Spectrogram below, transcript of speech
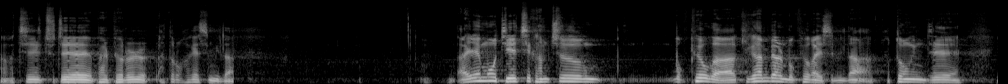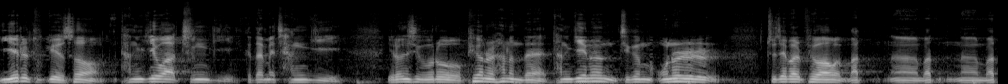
어, 같이 주제 발표를 하도록 하겠습니다. IMO DH 감축 목표가 기간별 목표가 있습니다. 보통 이제 이해를 두기 위해서 단기와 중기, 그 다음에 장기 이런 식으로 표현을 하는데 단기는 지금 오늘 주제 발표와 맞, 어, 맞, 어, 맞,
